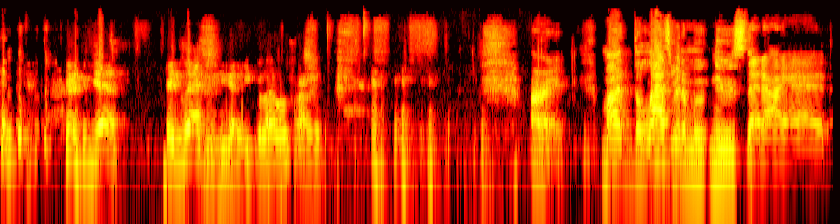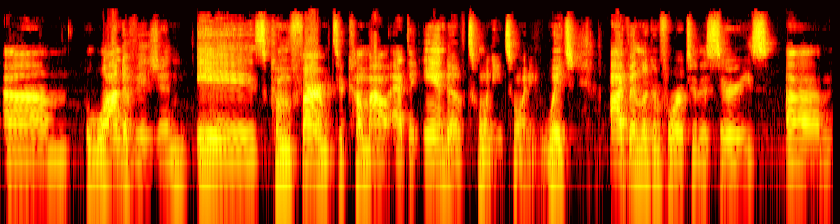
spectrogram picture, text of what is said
yes, exactly. He got an equilateral triangle. All right. My the last bit of news that I had, um, WandaVision is confirmed to come out at the end of 2020, which I've been looking forward to this series. Um,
